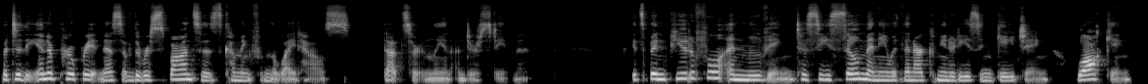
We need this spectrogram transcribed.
but to the inappropriateness of the responses coming from the White House. That's certainly an understatement. It's been beautiful and moving to see so many within our communities engaging, walking,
